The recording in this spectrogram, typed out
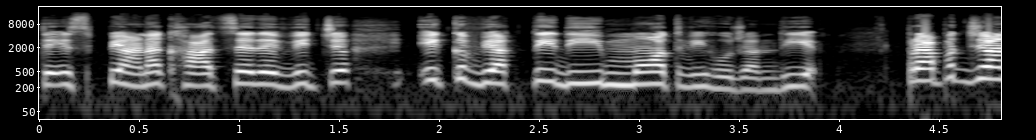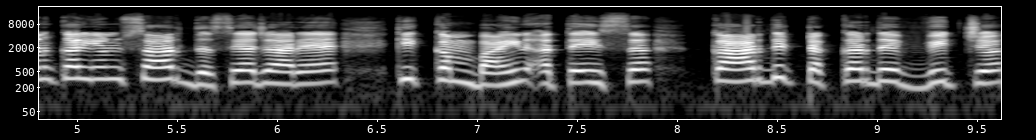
ਤੇ ਇਸ ਭਿਆਨਕ ਹਾਦਸੇ ਦੇ ਵਿੱਚ ਇੱਕ ਵਿਅਕਤੀ ਦੀ ਮੌਤ ਵੀ ਹੋ ਜਾਂਦੀ ਹੈ। ਪ੍ਰਾਪਤ ਜਾਣਕਾਰੀ ਅਨੁਸਾਰ ਦੱਸਿਆ ਜਾ ਰਿਹਾ ਹੈ ਕਿ ਕੰਬਾਈਨ ਅਤੇ ਇਸ ਕਾਰ ਦੀ ਟੱਕਰ ਦੇ ਵਿੱਚ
